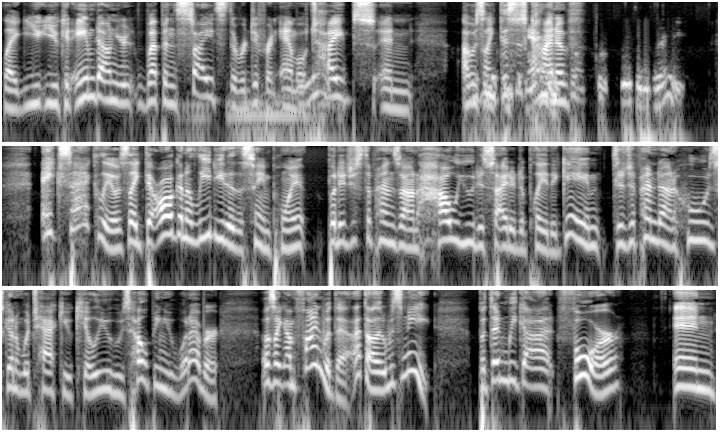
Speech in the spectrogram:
Like you, you could aim down your weapon sights. There were different ammo types, and I was like, this is kind of exactly. I was like, they're all going to lead you to the same point, but it just depends on how you decided to play the game. To depend on who's going to attack you, kill you, who's helping you, whatever. I was like, I'm fine with that. I thought it was neat. But then we got four, and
